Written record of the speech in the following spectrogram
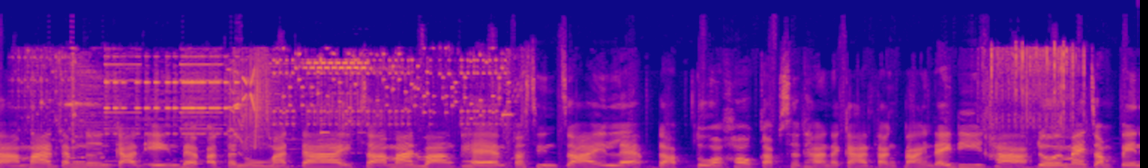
สามารถดำเนินการเองแบบอัตโนมัติได้ สามารถวางแผนตัดสินใจ และปรับตัวเข้ากับสถานการณ์ต่างๆ ได้ดีค่ะ โดยไม่จำเป็น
